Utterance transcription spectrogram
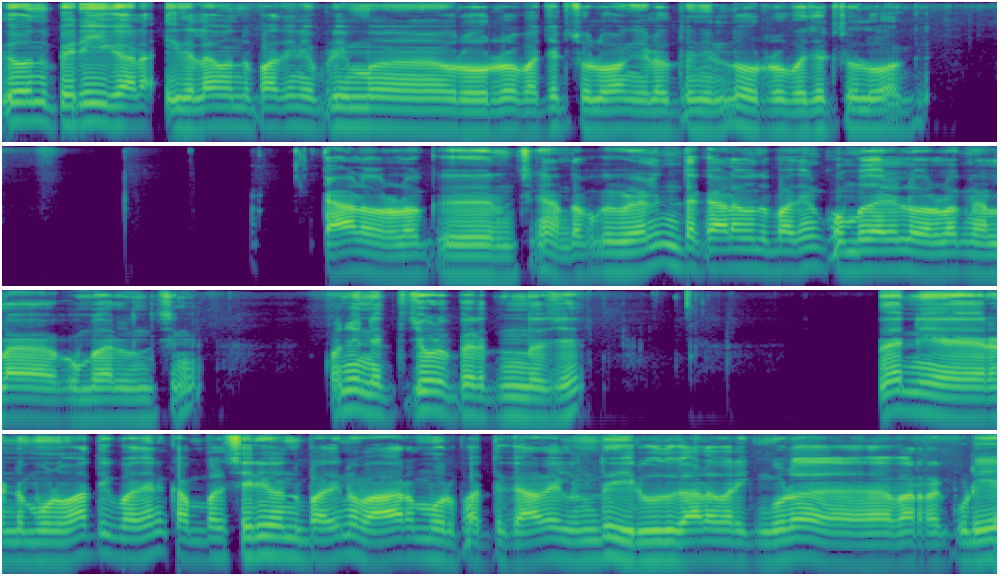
இது வந்து பெரிய காலை இதெல்லாம் வந்து பார்த்திங்கன்னா எப்படியும் ஒரு ஒரு ரூபா பட்ஜெட் சொல்லுவாங்க. எழுபத்தஞ்சிலேருந்து ஒரு ரூபா பட்ஜெட் சொல்லுவாங்க. காலை ஓரளவுக்கு இருந்துச்சுங்க. அந்த பக்கம் இந்த காலை வந்து பார்த்திங்கன்னா கொம்புதாரியில் ஓரளவுக்கு நல்லா கொம்புதாரியில் இருந்துச்சுங்க. கொஞ்சம் நெத்திச்சோடு பெருத்து இருந்துச்சு. அதான் நீ ரெண்டு மூணு வாரத்துக்கு பார்த்தீங்கன்னா கம்பல்சரி வந்து பார்த்தீங்கன்னா வாரம் ஒரு பத்து காலையிலேருந்து இருபது காலை வரைக்கும் கூட வரக்கூடிய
